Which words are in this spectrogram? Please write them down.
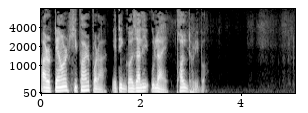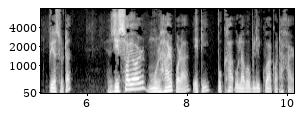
আৰু তেওঁৰ শিপাৰ পৰা এটি গজালি ওলাই ফল ধৰিব। প্ৰিয় শ্ৰোতা জীচয়ৰ মূঢ়াৰ পৰা এটি পোখা ওলাব বুলি কোৱা কথাষাৰ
